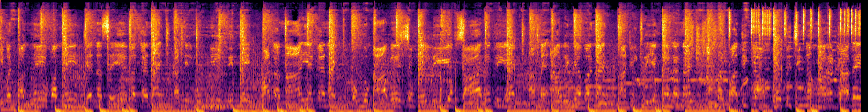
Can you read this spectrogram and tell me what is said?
ഇവൻ വന്നേ വന്നേ ജനസേവകനായി. കണ്ണിൽ മുന്നിൽ നിന്നേ പടനായകനായി. ഒന്നും ആവേശം എൽ സാരഥിയായി. നമ്മെ അറിഞ്ഞവനായി. നാട്ടിൽ പ്രിയങ്കരനായി. നമ്മൾ പതിക്കാം. വോട്ട് ചിഹ്നം മറക്കാതെ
